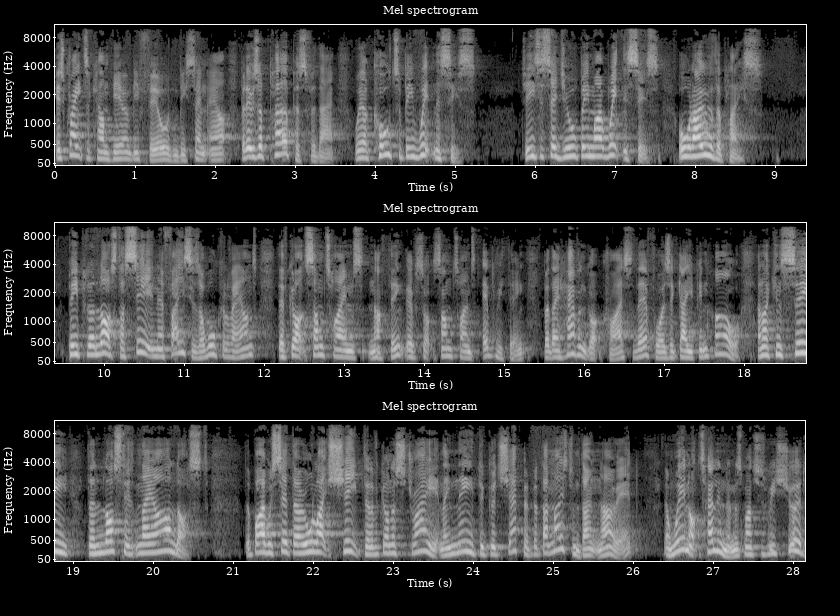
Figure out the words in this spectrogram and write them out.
It's great to come here and be filled and be sent out, but there is a purpose for that. We are called to be witnesses. Jesus said, You will be my witnesses all over the place. People are lost. I see it in their faces. I walk around. They've got sometimes nothing, they've got sometimes everything, but they haven't got Christ, so therefore it's a gaping hole. And I can see the lostness, and they are lost. The Bible said they're all like sheep that have gone astray, and they need the good shepherd, but most of them don't know it. And we're not telling them as much as we should.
